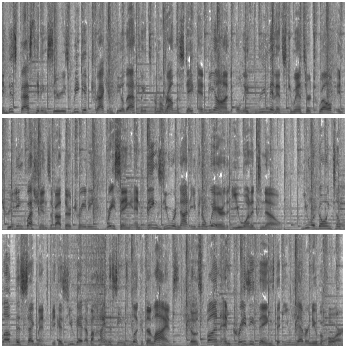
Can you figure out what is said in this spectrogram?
In this fast hitting series, we give track and field athletes from around the state and beyond only three minutes to answer 12 intriguing questions about their training, racing, and things you were not even aware that you wanted to know. You are going to love this segment because you get a behind the scenes look at their lives, those fun and crazy things that you never knew before.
